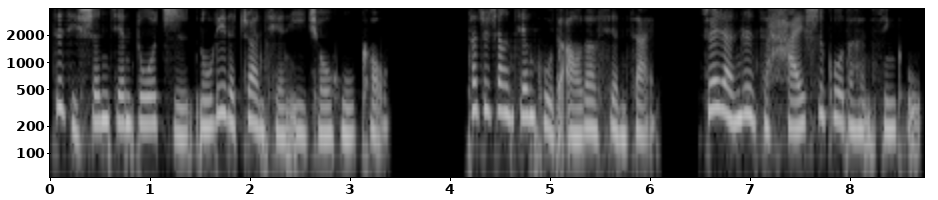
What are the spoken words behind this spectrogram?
自己身兼多职，努力的赚钱以求糊口。她就这样艰苦的熬到现在，虽然日子还是过得很辛苦，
